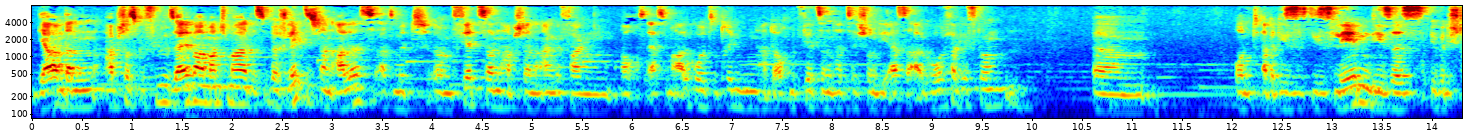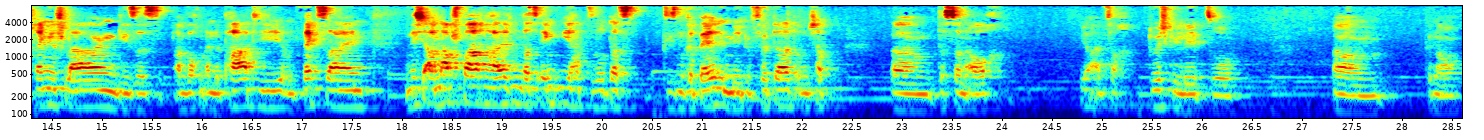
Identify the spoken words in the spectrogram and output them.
ja, und dann habe ich das Gefühl selber manchmal, das überschlägt sich dann alles. Also mit ähm, 14 habe ich dann angefangen, auch das erste Mal Alkohol zu trinken. Hatte auch mit 14 tatsächlich schon die erste Alkoholvergiftung. Ähm, und aber dieses, dieses Leben, dieses über die Stränge schlagen, dieses am Wochenende Party und weg sein, nicht an Absprachen halten, das irgendwie hat so das, diesen Rebell in mir gefüttert und ich habe ähm, das dann auch ja, einfach durchgelebt so. Ähm, genau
